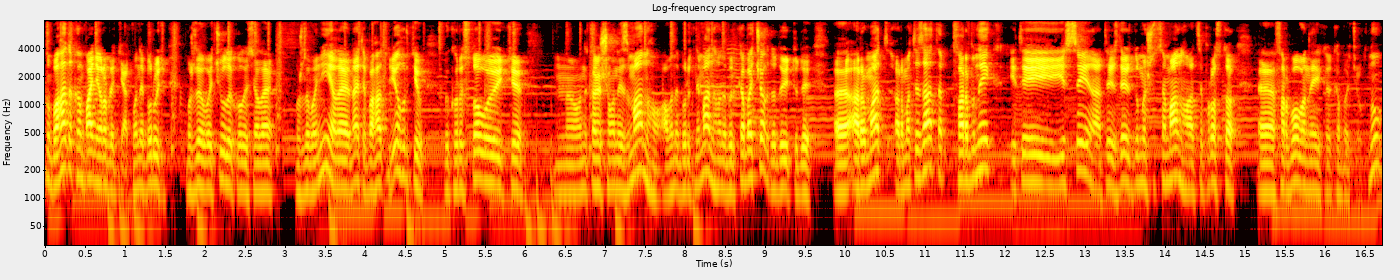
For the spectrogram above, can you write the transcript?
ну багато компаній роблять як. Вони беруть, можливо, ви чули колись, але можливо ні. Але знаєте, багато йогуртів використовують. Е, Вони кажуть, що вони з манго, а вони беруть не манго, вони беруть кабачок, додають туди е, аромат, ароматизатор, фарбник, і ти їси, а ти здаєш, думаєш, що це манго, а це просто е, фарбований кабачок. Ну,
